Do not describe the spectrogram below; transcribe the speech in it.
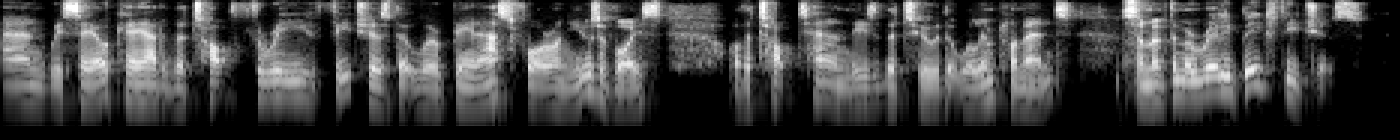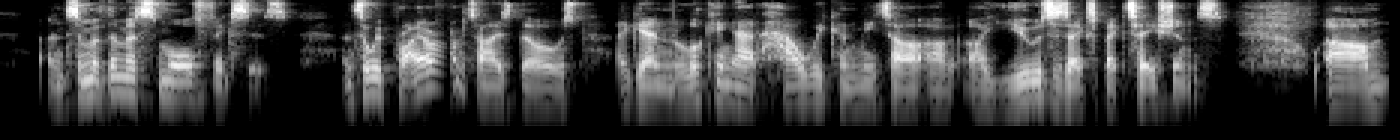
and we say, okay, out of the top three features that were being asked for on user voice, or the top ten, these are the two that we'll implement. Some of them are really big features, and some of them are small fixes. And so we prioritize those, again, looking at how we can meet our, our, our users' expectations. Um,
